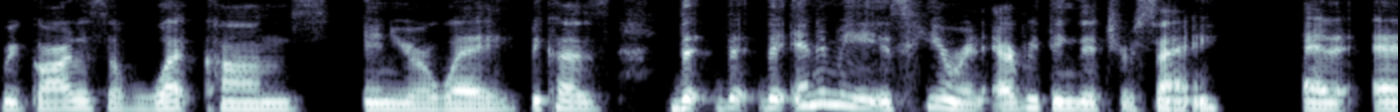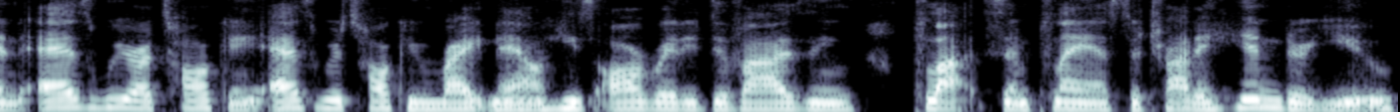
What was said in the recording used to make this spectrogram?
regardless of what comes in your way, because the, the, the enemy is hearing everything that you're saying and and as we are talking as we're talking right now he's already devising plots and plans to try to hinder you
